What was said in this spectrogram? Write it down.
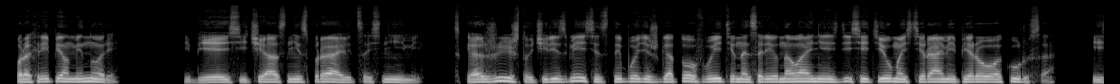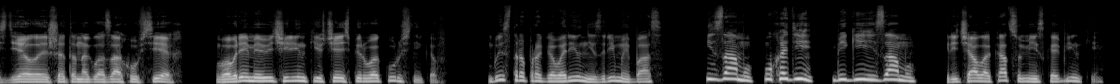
— прохрипел Минори. «Тебе сейчас не справиться с ними. Скажи, что через месяц ты будешь готов выйти на соревнования с десятью мастерами первого курса. И сделаешь это на глазах у всех, во время вечеринки в честь первокурсников. Быстро проговорил незримый бас. «Изаму, уходи! Беги, Изаму!» кричала Кацуми из кабинки.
